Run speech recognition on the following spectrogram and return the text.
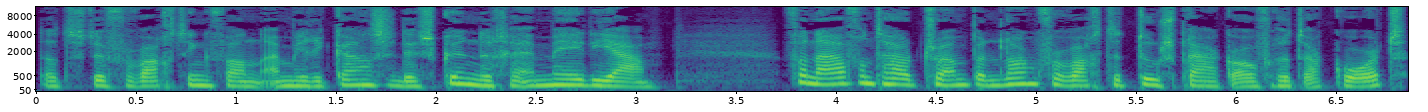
Dat is de verwachting van Amerikaanse deskundigen en media. Vanavond houdt Trump een lang verwachte toespraak over het akkoord.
